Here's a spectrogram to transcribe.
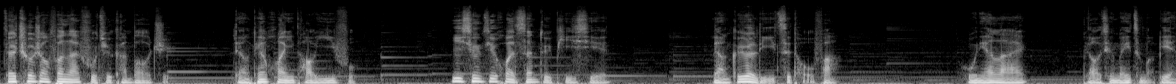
在车上翻来覆去看报纸，两天换一套衣服，一星期换三对皮鞋，两个月理一次头发。五年来，表情没怎么变，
